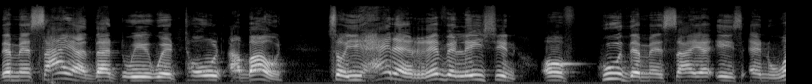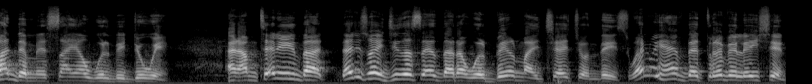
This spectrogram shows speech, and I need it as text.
the Messiah that we were told about. So he had a revelation of who the Messiah is and what the Messiah will be doing. And I'm telling you that that is why Jesus says that I will build my church on this. When we have that revelation,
